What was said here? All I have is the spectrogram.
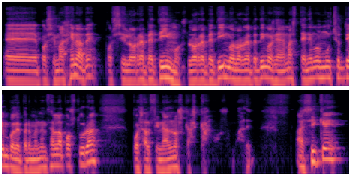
Eh, pues imagínate, pues si lo repetimos, lo repetimos, lo repetimos y además tenemos mucho tiempo de permanencia en la postura, pues al final nos cascamos, ¿vale? Así que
